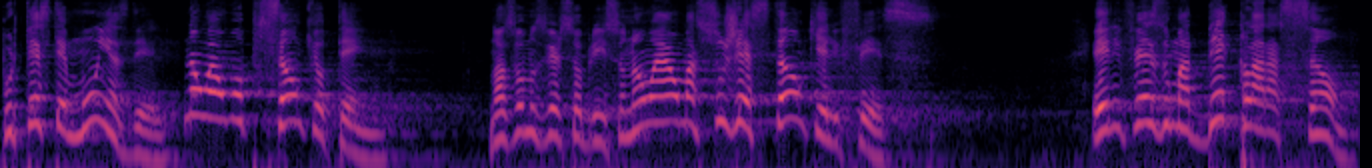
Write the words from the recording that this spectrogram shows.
Por testemunhas dele. Não é uma opção que eu tenho. Nós vamos ver sobre isso. Não é uma sugestão que ele fez. Ele fez uma declaração:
